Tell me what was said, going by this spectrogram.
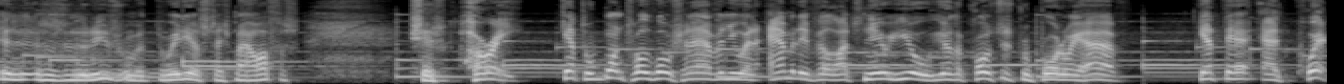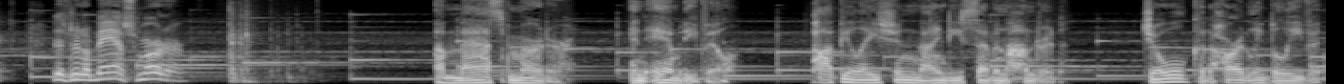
It was in the newsroom at the radio station, my office. She says, Hurry, get to 112 Ocean Avenue in Amityville. That's near you. You're the closest reporter we have. Get there and quick. There's been a mass murder. A mass murder in Amityville. Population 9,700. Joel could hardly believe it,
